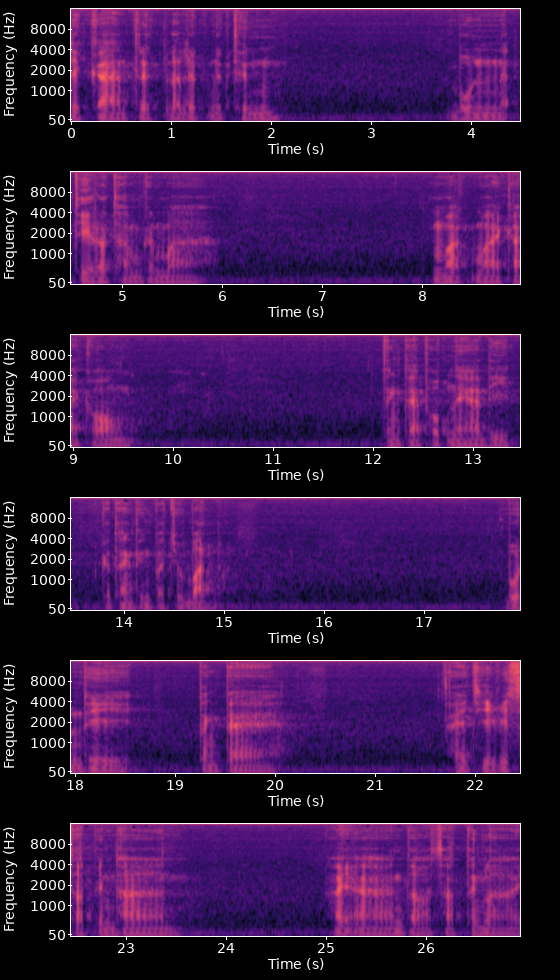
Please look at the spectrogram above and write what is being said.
ด้วยการตรึกระลึกนึกถึง บุญที่เราทำกันมา มากมายกายกอง ตั้งแต่พบในอดีต ก็ตั้งถึงปัจจุบัน บุญที่ตั้งแต่ให้ชีวิตสัตว์เป็นทาน ให้อาหารต่อสัตว์ทั้งหลาย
